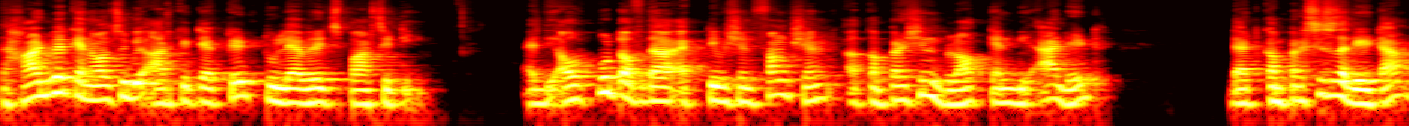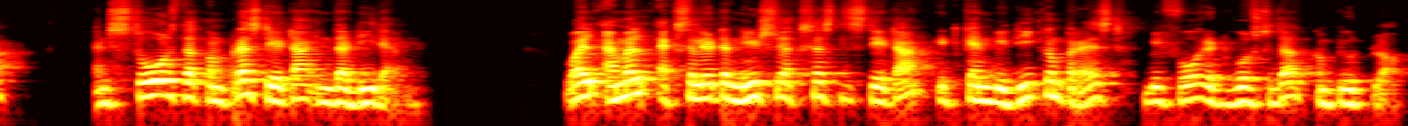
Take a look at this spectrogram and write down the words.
The hardware can also be architected to leverage sparsity. At the output of the activation function, a compression block can be added that compresses the data and stores the compressed data in the DRAM. While ML accelerator needs to access this data, it can be decompressed before it goes to the compute block.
